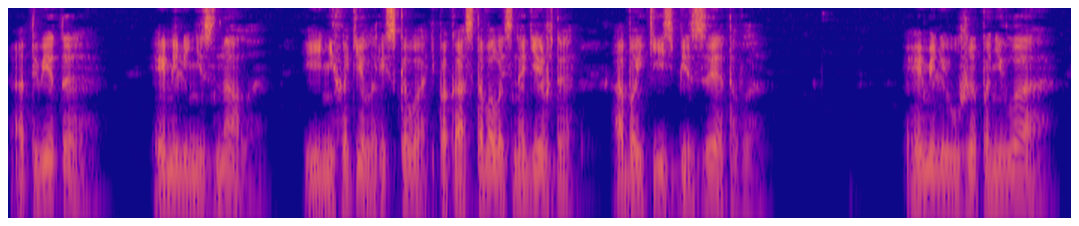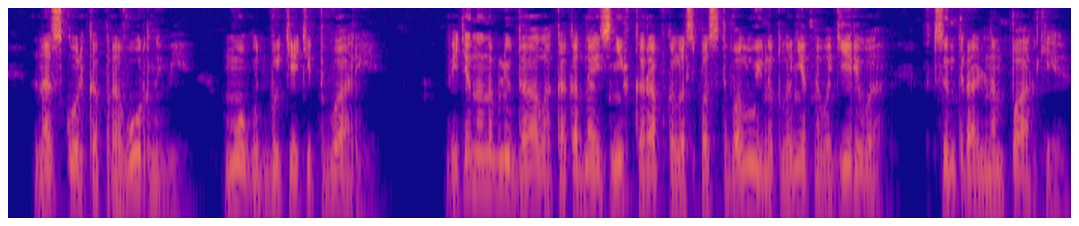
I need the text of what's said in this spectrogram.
Ответа Эмили не знала и не хотела рисковать, пока оставалась надежда обойтись без этого. Эмили уже поняла, насколько проворными могут быть эти твари. Ведь она наблюдала, как одна из них карабкалась по стволу инопланетного дерева в Центральном парке.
